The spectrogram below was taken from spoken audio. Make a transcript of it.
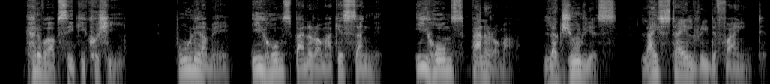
घर वापसी की खुशी। पूर्णिया में ई होम्स पैनोरामा के संग। E homes panorama luxurious lifestyle redefined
